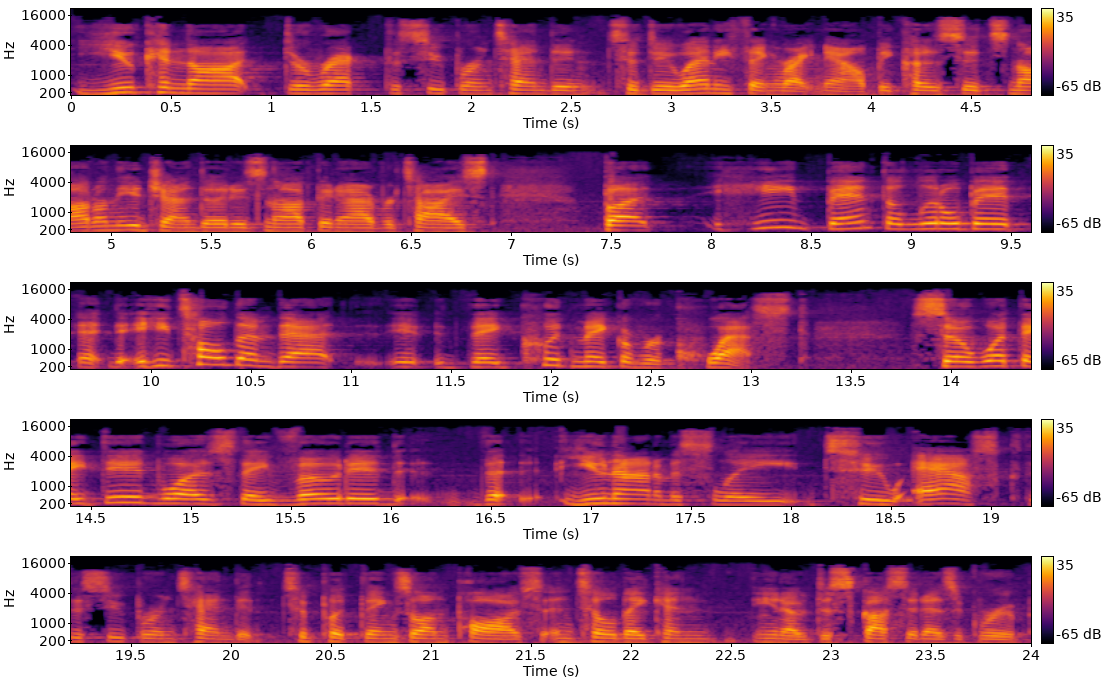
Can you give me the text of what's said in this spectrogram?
You cannot direct the superintendent to do anything right now because it's not on the agenda. It has not been advertised." But he bent a little bit. Eh, he told them that it, they could make a request so what they did was they voted the, unanimously to ask the superintendent to put things on pause until they can, you know, discuss it as a group.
